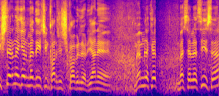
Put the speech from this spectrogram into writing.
işlerine gelmediği için karşı çıkabilir. Yani memleket meselesi ise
